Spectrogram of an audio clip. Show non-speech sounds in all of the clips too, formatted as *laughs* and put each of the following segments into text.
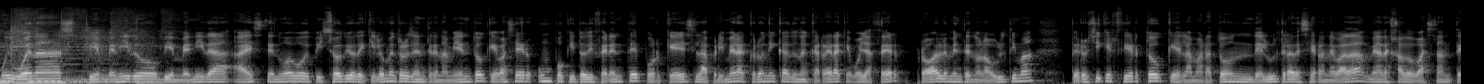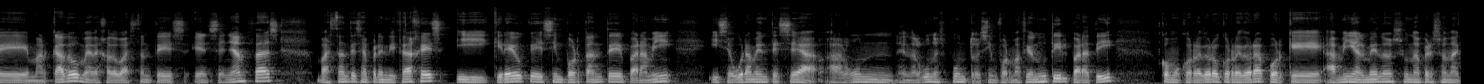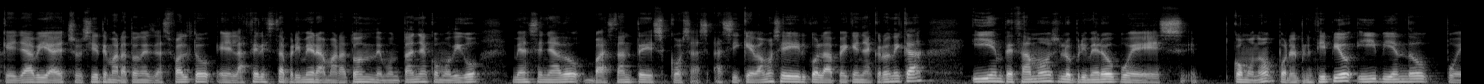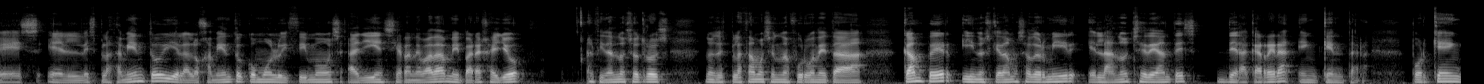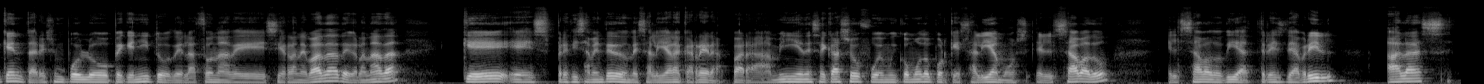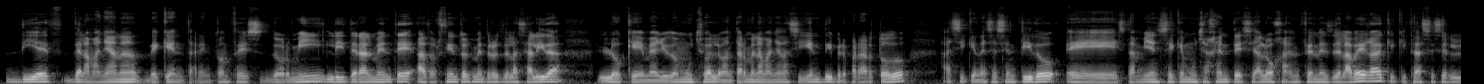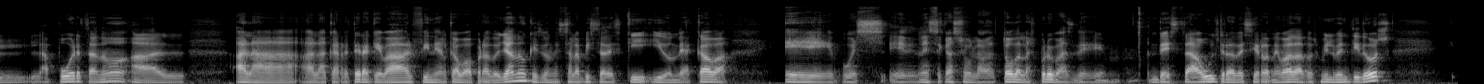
Muy buenas, bienvenido, bienvenida a este nuevo episodio de Kilómetros de Entrenamiento que va a ser un poquito diferente porque es la primera crónica de una carrera que voy a hacer, probablemente no la última, pero sí que es cierto que la maratón del Ultra de Sierra Nevada me ha dejado bastante marcado, me ha dejado bastantes enseñanzas, bastantes aprendizajes y creo que es importante para mí y seguramente sea en algunos puntos información útil para ti como corredor o corredora porque a mí al menos una persona que ya había hecho siete maratones de asfalto, el hacer esta primera maratón de montaña, como digo, me ha enseñado bastantes cosas. Así que vamos a ir con la pequeña crónica y empezamos lo primero pues como no, por el principio y viendo pues el desplazamiento y el alojamiento como lo hicimos allí en Sierra Nevada, mi pareja y yo al final nosotros nos desplazamos en una furgoneta camper y nos quedamos a dormir en la noche de antes de la carrera en Kentar. ¿Por qué en Kentar? Es un pueblo pequeñito de la zona de Sierra Nevada, de Granada, que es precisamente de donde salía la carrera. Para mí en ese caso fue muy cómodo porque salíamos el sábado, el sábado día 3 de abril, a las 10 de la mañana de Kentar. Entonces dormí literalmente a 200 metros de la salida, lo que me ayudó mucho a levantarme la mañana siguiente y preparar todo. Así que en ese sentido eh, también sé que mucha gente se aloja en Cenes de la Vega, que quizás es la puerta ¿no? Al, a, la, carretera que va al fin y al cabo a Prado Llano, que es donde está la pista de esquí y donde acaba eh, pues en este caso todas las pruebas de, de, esta Ultra de Sierra Nevada 2022.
